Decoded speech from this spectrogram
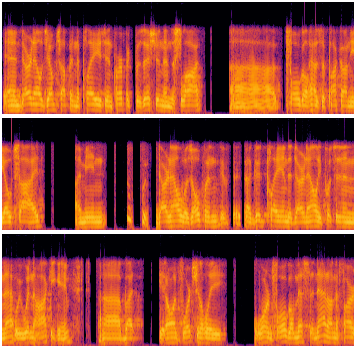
and Darnell jumps up in the plays in perfect position in the slot. Uh, Foegele has the puck on the outside. I mean, Darnell was open. If a good play into Darnell, he puts it in the net. We win the hockey game. Uh, but you know, unfortunately, Warren Foegele missed the net on the far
